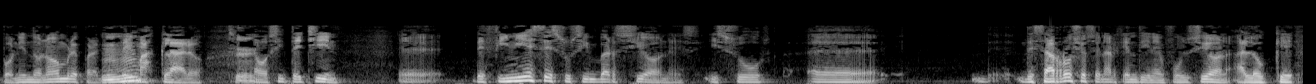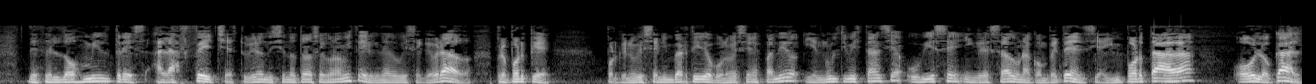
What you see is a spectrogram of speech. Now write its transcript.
poniendo nombres para que esté más claro. si Techín eh, definiese sus inversiones y sus eh, desarrollos en Argentina en función a lo que desde el 2003 a la fecha estuvieron diciendo todos los economistas y el no hubiese quebrado. ¿Pero por qué? Porque no hubiesen invertido, porque no hubiesen expandido y en última instancia hubiese ingresado una competencia importada o local,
